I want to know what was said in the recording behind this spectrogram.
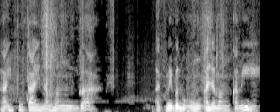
Kain po tayo ng mangga. At may bagoong alamang kami.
